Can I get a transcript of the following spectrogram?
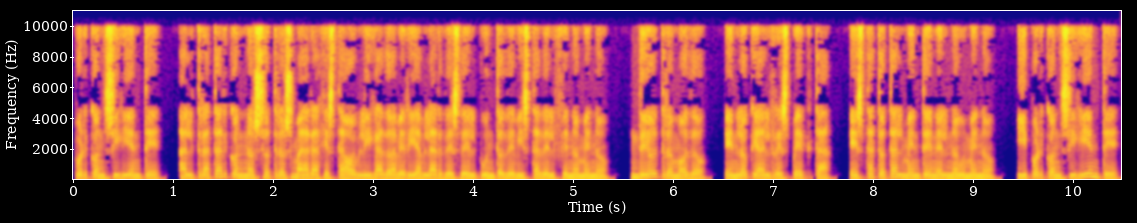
Por consiguiente, al tratar con nosotros Maharaj está obligado a ver y hablar desde el punto de vista del fenómeno. De otro modo, en lo que a él respecta, está totalmente en el noumeno y por consiguiente,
